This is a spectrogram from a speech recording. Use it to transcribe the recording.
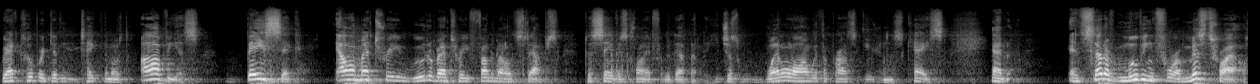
Grant Cooper didn't take the most obvious, basic, elementary, rudimentary, fundamental steps to save his client from the death penalty. He just went along with the prosecution's case. And instead of moving for a mistrial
